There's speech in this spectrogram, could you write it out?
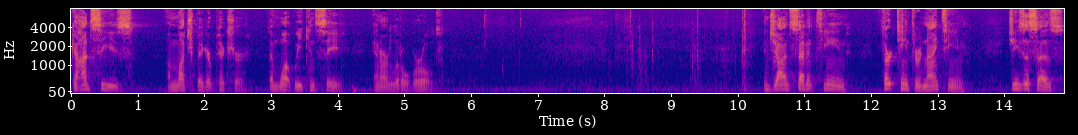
God sees a much bigger picture than what we can see in our little world. In John 17, 13 through 19, Jesus says,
